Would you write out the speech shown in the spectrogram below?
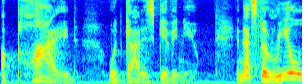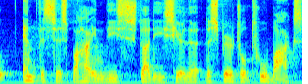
applied what God has given you. And that's the real emphasis behind these studies here, the, the spiritual toolbox,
